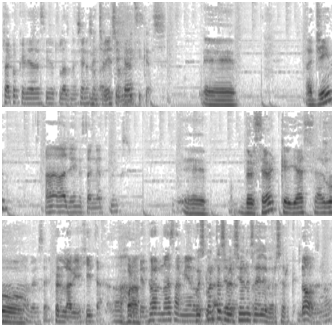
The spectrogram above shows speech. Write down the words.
Chaco quería decir las menciones, menciones honoríficas. honoríficas. Eh, a Jean, Ah, ah, Jane está en Netflix. eh, Berserk, que ya es algo. Ah, Berserk, pero la viejita. Ajá. Porque no, no esa mierda. Pues ¿cuántas versiones hay de Berserk? Dos, ¿no?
